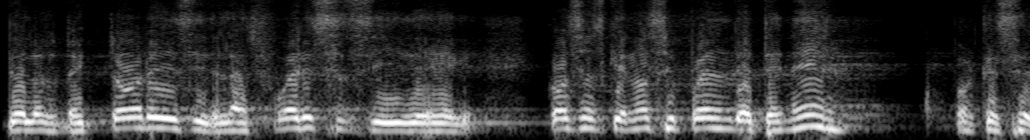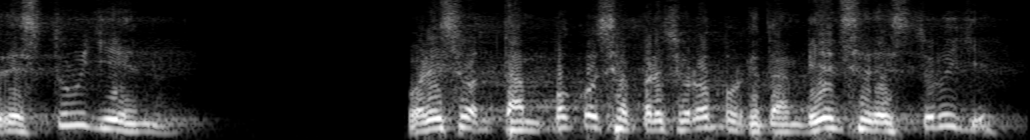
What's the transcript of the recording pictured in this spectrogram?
de los vectores y de las fuerzas y de cosas que no se pueden detener, porque se destruyen. Por eso tampoco se apresuró, porque también se destruye.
